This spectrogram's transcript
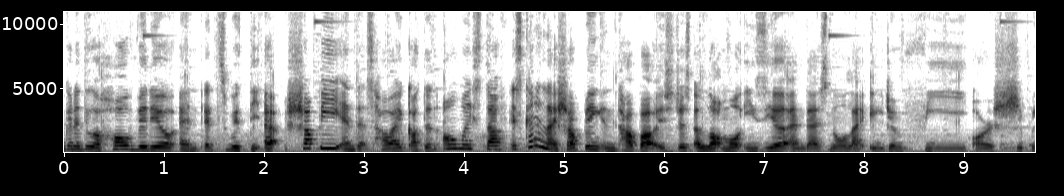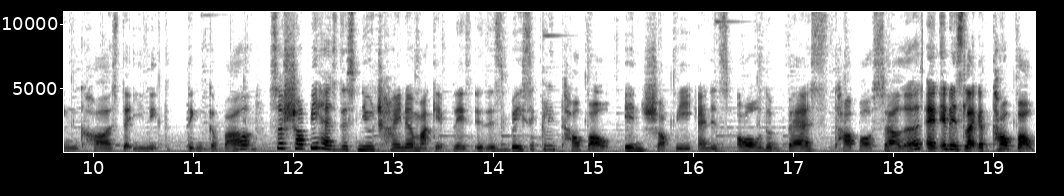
gonna do a whole video and it's with the app Shopee and that's how I gotten all my stuff. It's kind of like shopping in Taobao, it's just a lot more easier and there's no like agent fee or shipping cost that you need to think about. So Shopee has this new China marketplace. It is basically Taobao in Shopee and it's all the best Taobao sellers and it is like a Taobao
